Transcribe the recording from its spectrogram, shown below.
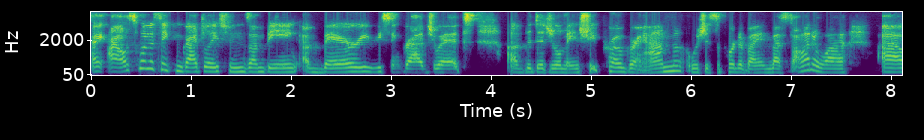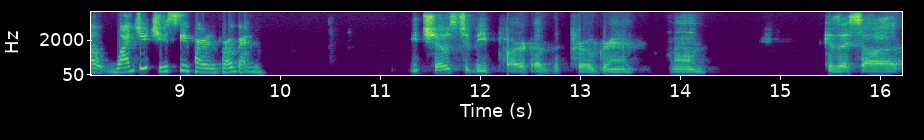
I, I, also want to say congratulations on being a very recent graduate of the Digital Main Street program, which is supported by Invest Ottawa. Uh, why did you choose to be part of the program? We chose to be part of the program um, because I saw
